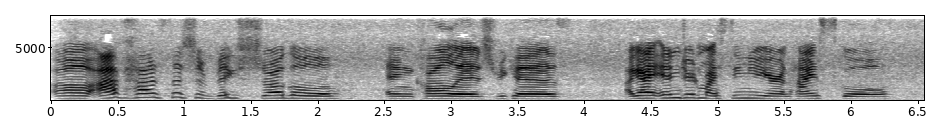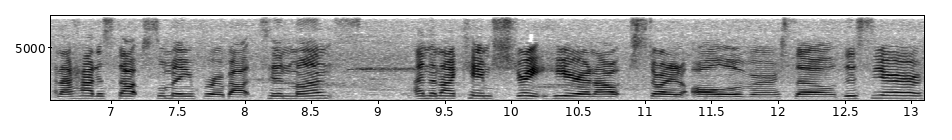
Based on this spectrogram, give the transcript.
Oh, I've had such a big struggle in college because I got injured my senior year in high school and I had to stop swimming for about 10 months. And then I came straight here and I started all over. So this year,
